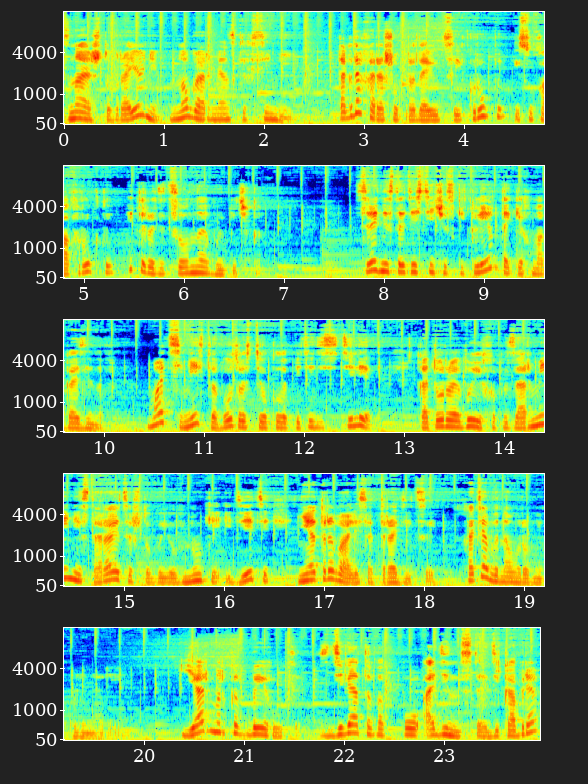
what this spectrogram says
зная, что в районе много армянских семей. Тогда хорошо продаются и крупы, и сухофрукты, и традиционная выпечка. Среднестатистический клиент таких магазинов – мать семейства в возрасте около 50 лет, которая, выехав из Армении, старается, чтобы ее внуки и дети не отрывались от традиций, хотя бы на уровне кулинарии. Ярмарка в Бейруте с 9 по 11 декабря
